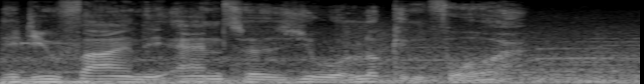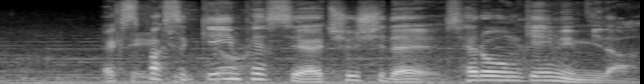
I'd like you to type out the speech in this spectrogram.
Did you find the answers you were looking for? Xbox Game Pass에 출시될 새로운 게임입니다.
